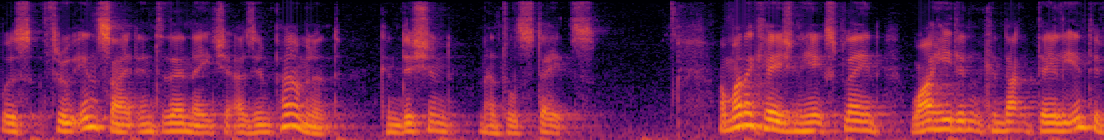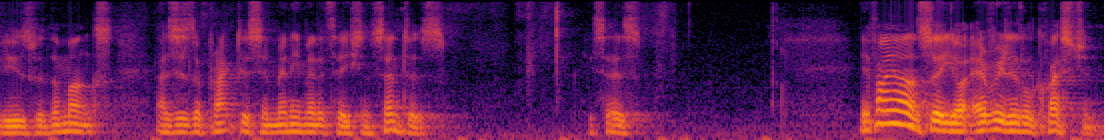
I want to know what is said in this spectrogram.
was through insight into their nature as impermanent, conditioned mental states. On one occasion, he explained why he didn't conduct daily interviews with the monks, as is the practice in many meditation centers. He says, If I answer your every little question,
